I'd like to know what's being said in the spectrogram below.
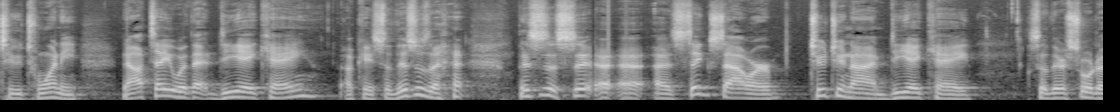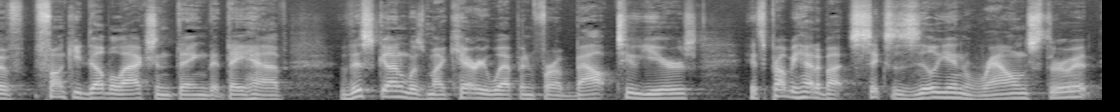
220. Now I'll tell you what that DAK. Okay, so this is a this is a, a, a Sig Sauer 229 DAK. So they're sort of funky double action thing that they have. This gun was my carry weapon for about two years. It's probably had about six zillion rounds through it,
